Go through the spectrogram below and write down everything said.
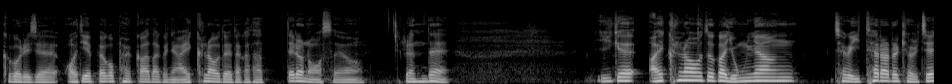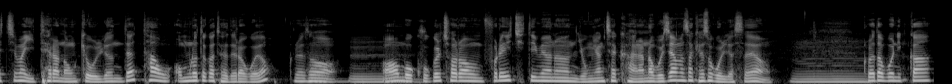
그걸 이제 어디에 백업할까 하다 그냥 아이클라우드에다가 다 때려 넣었어요. 그런데 이게 아이클라우드가 용량 제가 2테라를 결제했지만 2테라 넘게 올렸는데 다 업로드가 되더라고요. 그래서 음. 어뭐 구글처럼 FHD면은 용량 체크 안 하나 보지 하면서 계속 올렸어요. 음. 그러다 보니까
